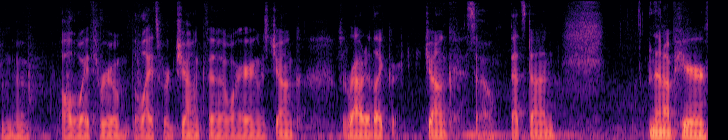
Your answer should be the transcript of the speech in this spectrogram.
from the all the way through. The lights were junk, the wiring was junk. It was routed like junk, so that's done. And then up here,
